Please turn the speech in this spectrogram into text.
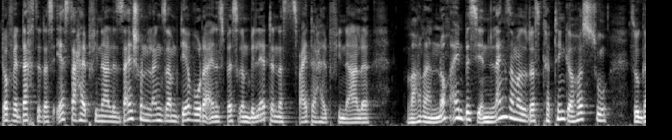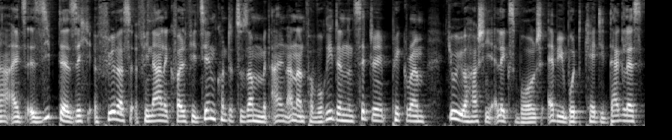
Doch wer dachte, das erste Halbfinale sei schon langsam, der wurde eines Besseren belehrt, denn das zweite Halbfinale war dann noch ein bisschen langsamer, sodass Katinka Hostschuh sogar als Siebte sich für das Finale qualifizieren konnte, zusammen mit allen anderen Favoritinnen Sidney Pickram, Yu Hashi, Alex Walsh, Abby Wood, Katie Douglas,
